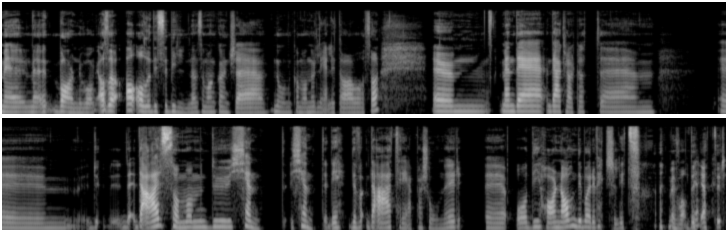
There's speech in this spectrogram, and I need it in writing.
med, med barnevogn Altså alle disse bildene som man kanskje Noen kan man jo le litt av også. Um, men det, det, er klart at um, du, det, er som om du kjente, kjente de. Det, det er tre personer Uh, og de har navn, de bare veksler litt med hva de heter.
